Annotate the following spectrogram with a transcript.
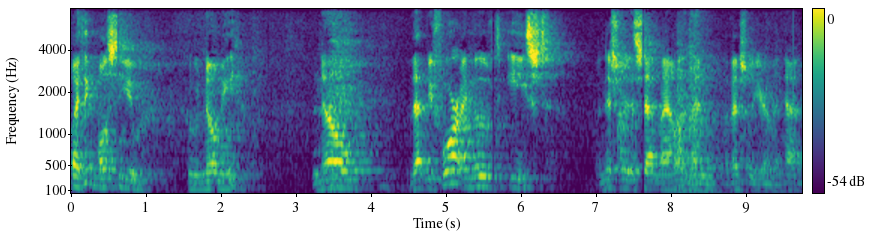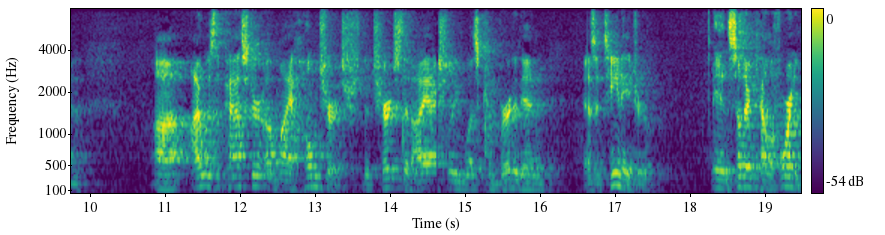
Well, I think most of you who know me know that before I moved east, initially to Staten Island and then eventually here to Manhattan, uh, I was the pastor of my home church, the church that I actually was converted in as a teenager in Southern California.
